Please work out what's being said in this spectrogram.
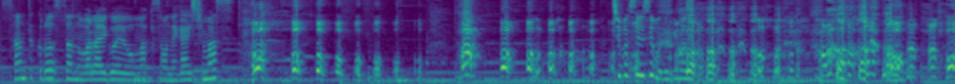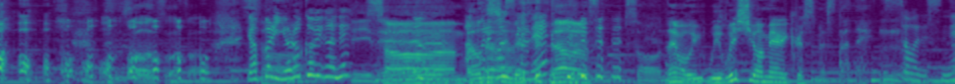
サンタクロースさんの笑い声をマークさんお願いします。千葉先生もできますかやっぱり喜びがねいいね。そう、溢れますよねそうでも we, we wish you a Merry Christmas だね、そうですね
